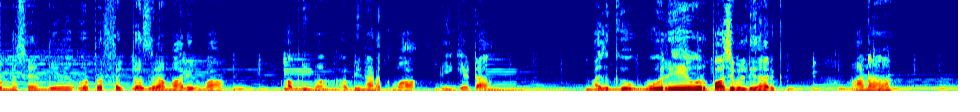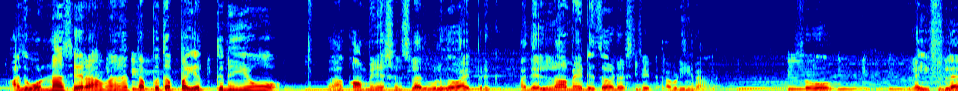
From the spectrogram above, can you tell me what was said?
ஒன்று சேர்ந்து ஒரு பெர்ஃபெக்ட் பசிலாக மாறிடுமா? அப்படிமா? அப்படி நடக்குமா? அப்படின்னு கேட்டால் அதுக்கு ஒரே ஒரு பாசிபிலிட்டி தான் இருக்குது ஆனால் அது ஒன்றா சேராமல் தப்பு தப்பாக எத்தனையோ காம்பினேஷன்ஸில் அது விழுக வாய்ப்பு இருக்குது அது எல்லாமே டிசார்டர் ஸ்டேட் அப்படிங்கிறாங்க. ஸோ லைஃப்பில்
